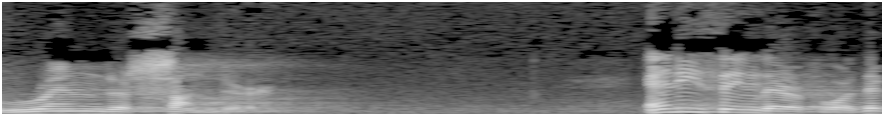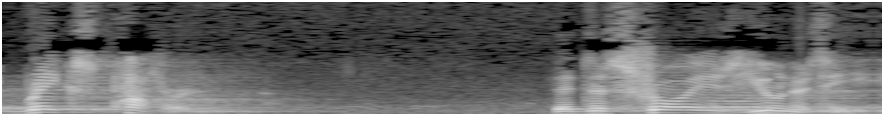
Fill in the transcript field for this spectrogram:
rend asunder. Anything, therefore, that breaks pattern, that destroys unity,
